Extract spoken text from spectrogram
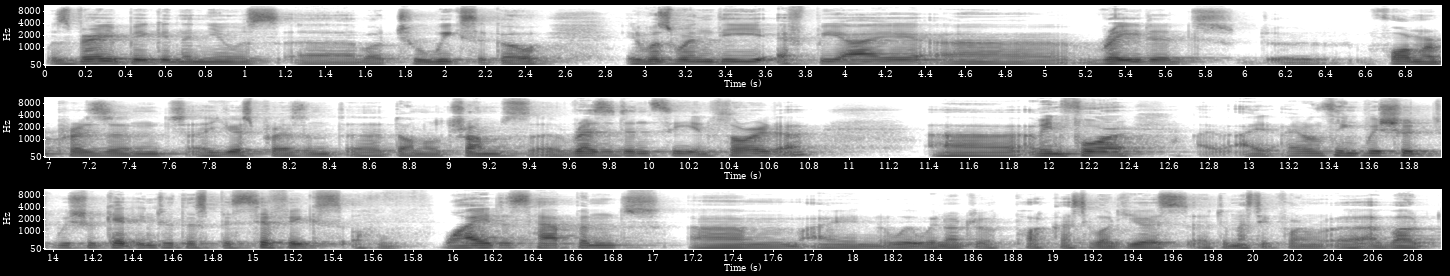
was very big in the news uh, about two weeks ago. It was when the FBI uh, raided uh, former President, US uh, President uh, Donald Trump's residency in Florida. I mean, for I, I don't think we should we should get into the specifics of why this happened. Um, I mean, we're not a podcast about U.S. domestic foreign about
